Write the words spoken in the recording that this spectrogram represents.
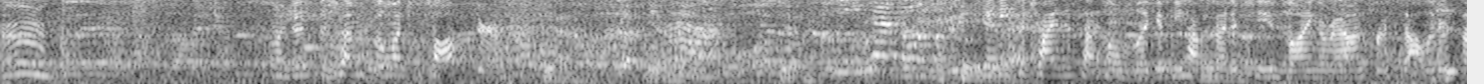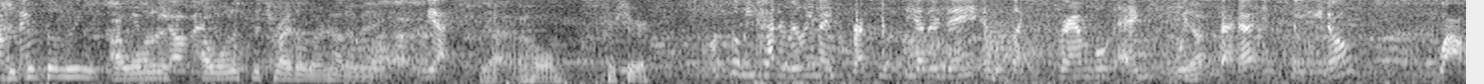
Mmm. It just becomes so much softer. Yeah, yeah, yeah. So You good. need to try this at home. Like if you have feta cheese lying around for a salad or Th- something. This is something I want us. I want us to try to learn how to make. Yes. Yeah, at home for sure. Also, we had a really nice breakfast the other day. It was like scrambled eggs with Yep. feta and tomato. Wow.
